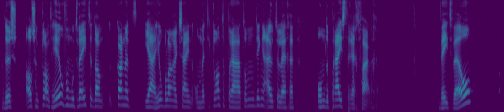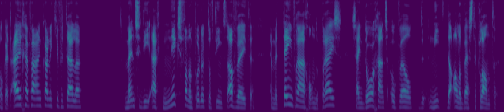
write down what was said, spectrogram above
Dus als een klant heel veel moet weten, dan kan het ja, heel belangrijk zijn om met die klant te praten, om dingen uit te leggen, om de prijs te rechtvaardigen. Weet wel, ook uit eigen ervaring kan ik je vertellen, mensen die eigenlijk niks van een product of dienst afweten en meteen vragen om de prijs, zijn doorgaans ook wel niet de allerbeste klanten.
